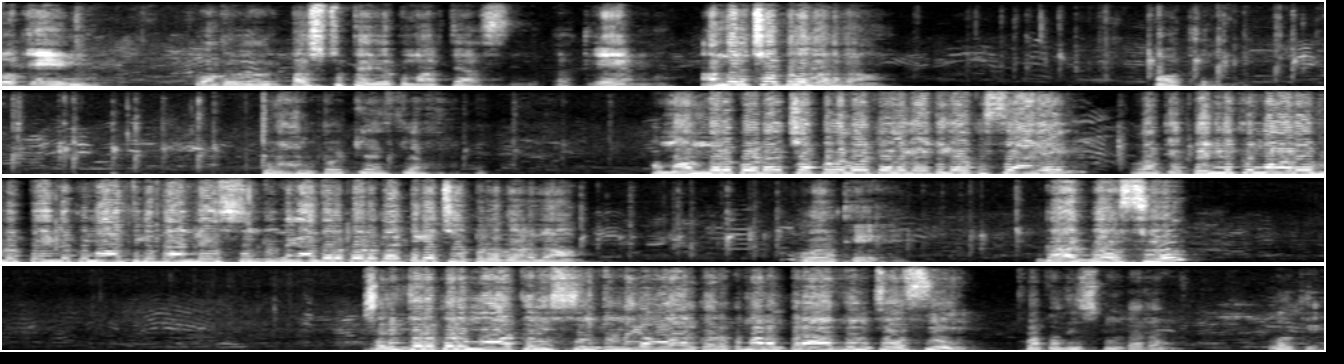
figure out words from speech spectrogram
ఓకే. ఒక ఫస్ట్ పెళ్ళి కుమార్తె వస్తుంది. ఓకే. అమ్మా అందరూ చెప్పులు కొడదాం. ఓకే. కొట్టలేదు అమ్మ అందరూ కూడా చెప్పులు కొట్టాలి గట్టిగా ఒకసారి. ఓకే పెళ్ళి కుమారు ఇప్పుడు పెళ్ళి కుమార్తెకి దండేస్తుంటుంది అందరూ కూడా గట్టిగా చెప్పలు కొడదాం. ఓకే. God bless you. కూడా ఇద్దరు కూడా మోకరిస్తుంటుండగా వారి కొరకు మనం ప్రార్థన చేసి ఫోటో తీసుకుంటారా? ఓకే.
